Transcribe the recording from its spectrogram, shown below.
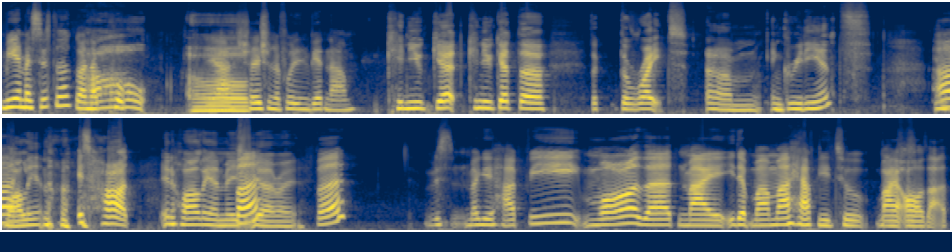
Me and my sister gonna Oh. cook. Yeah, Oh. traditional food in Vietnam. Can you get Can you get the the the right um, ingredients in Uh, Hoa Liên? It's hard, in Hoa Liên, maybe. But- yeah, right. but this make me happy more that my either mama helped me to buy all that.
